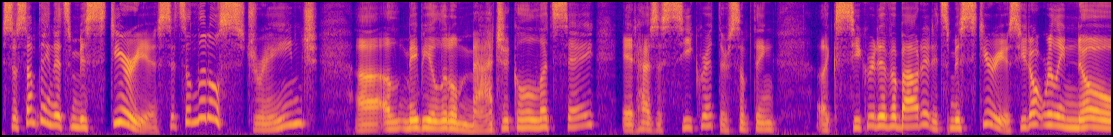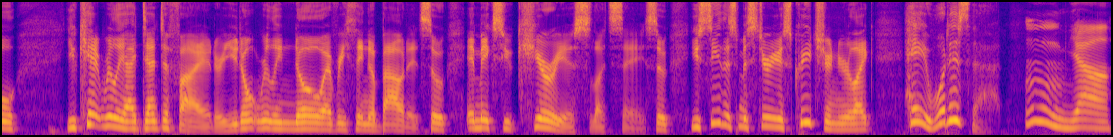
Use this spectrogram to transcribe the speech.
So something that's mysterious, it's a little strange, uh, maybe a little magical, let's say. It has a secret, there's something like secretive about it. It's mysterious. You don't really know. You can't really identify it, or you don't really know everything about it. So it makes you curious, let's say. So you see this mysterious creature, and you're like, hey, what is that? Mm, yeah.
